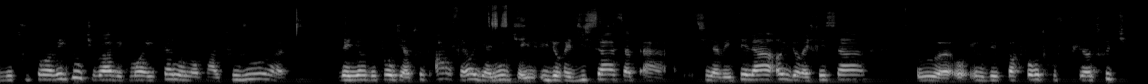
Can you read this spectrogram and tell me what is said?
il est tout le temps avec nous, tu vois. Avec moi, Ethan, on en parle toujours. D'ailleurs, des fois, on dit un truc, ah, enfin, oh, Yannick, il, aurait dit ça, ah, s'il avait été là, oh, il aurait fait ça. Ou euh, on- parfois, on trouve plus un truc.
